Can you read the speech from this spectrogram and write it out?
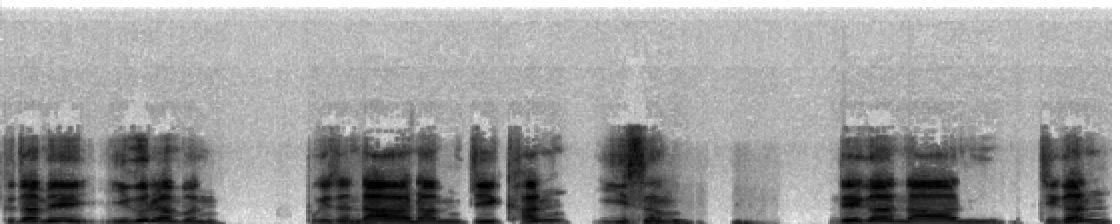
그 다음에 이거를 한번 보겠습니다. 나남직한 이승. 내가 난 직한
